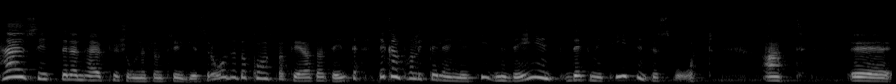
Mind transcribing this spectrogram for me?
Här sitter den här personen från Trygghetsrådet och konstaterat att det, inte, det kan ta lite längre tid men det är inte, definitivt inte svårt att eh,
